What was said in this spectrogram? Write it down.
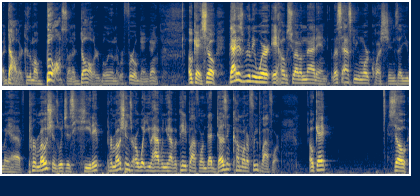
A dollar because I'm a boss on a dollar, boy, on the referral gang gang. Okay, so that is really where it helps you out on that end. Let's ask any more questions that you may have. Promotions, which is heated. Promotions are what you have when you have a paid platform that doesn't come on a free platform. Okay? So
